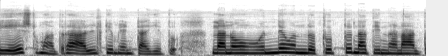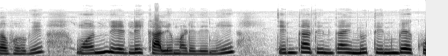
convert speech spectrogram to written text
ಟೇಸ್ಟ್ ಮಾತ್ರ ಅಲ್ಟಿಮೇಟ್ ಆಗಿತ್ತು. ನಾನು ಒಂದೇ ಒಂದು ತುತ್ತನ್ನ ತಿನ್ನೋಣ ಅಂತ ಹೋಗಿ ಒಂದು ಇಡ್ಲಿ ಖಾಲಿ ಮಾಡಿದ್ದೀನಿ. ತಿಂತಾ ತಿಂತಾ ಇನ್ನೂ ತಿನ್ನಬೇಕು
